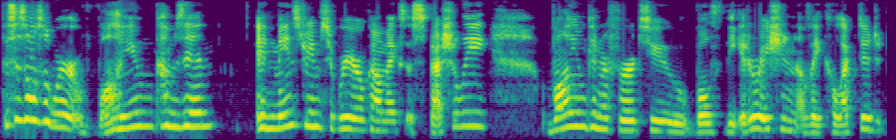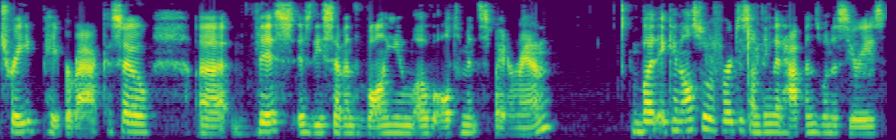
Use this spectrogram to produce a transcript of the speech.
This is also where volume comes in. In mainstream superhero comics, especially, volume can refer to both the iteration of a collected trade paperback. So, uh, this is the seventh volume of Ultimate Spider Man. But it can also refer to something that happens when a series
